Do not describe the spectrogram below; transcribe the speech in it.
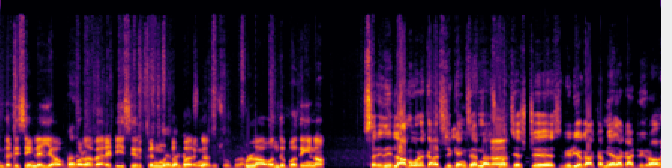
இந்த டிசைன்ல எவ்வளவு வெரைட்டிஸ் இருக்குன்னு மட்டும் பாருங்க. சூப்பரா ஃபுல்லா வந்து பாத்தீங்கன்னா. சார் இது இல்லாம கூட கலர்ஸ் இருக்கேங்க சார் நான் சும்மா ஜஸ்ட் வீடியோக்காக கம்மியா தான் காட்டிருக்கிறோம்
